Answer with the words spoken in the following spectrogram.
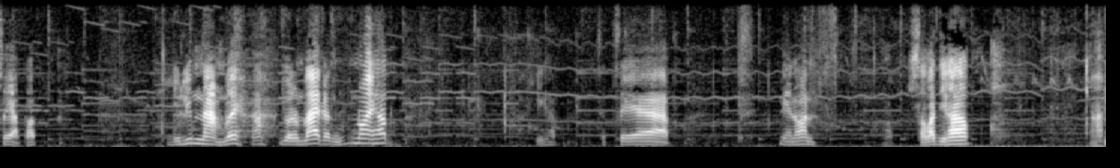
แซ่บๆครับ อยู่ริมน้ำเลยอะหยดน้ำลายกันนิดหน่อยครับโอเครับแซ่บๆแน่นอน สวัสดีครับครับ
